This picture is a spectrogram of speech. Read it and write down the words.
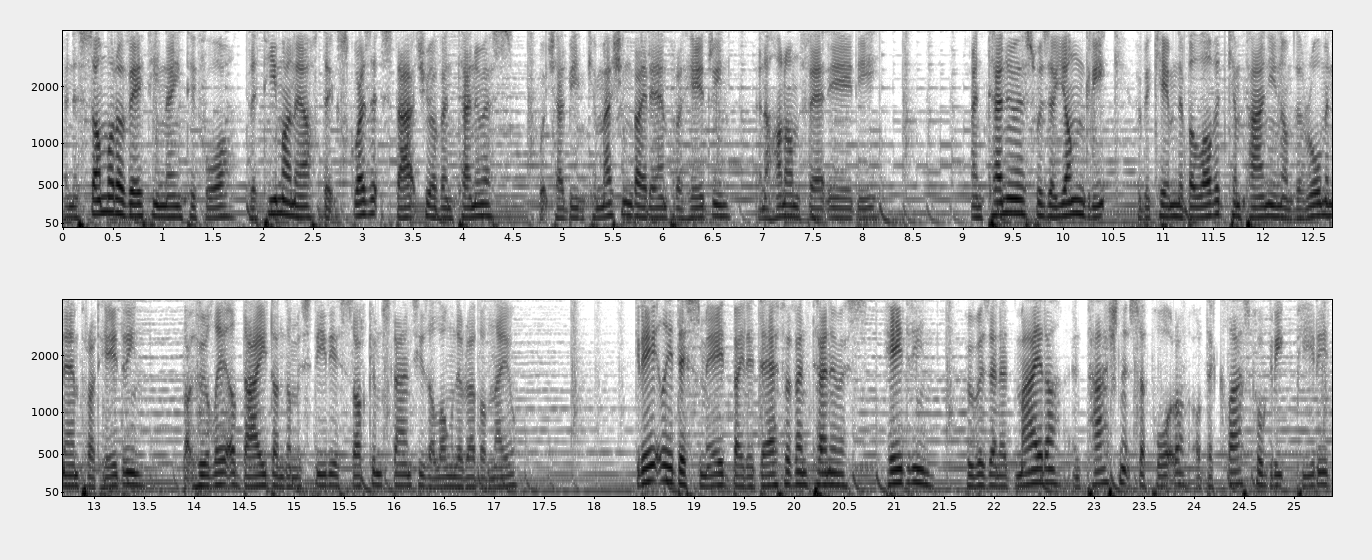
In the summer of 1894, the team unearthed the exquisite statue of Antinous, which had been commissioned by the Emperor Hadrian in 130 AD. Antinous was a young Greek who became the beloved companion of the Roman Emperor Hadrian, but who later died under mysterious circumstances along the River Nile. Greatly dismayed by the death of Antinous, Hadrian, who was an admirer and passionate supporter of the classical Greek period,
